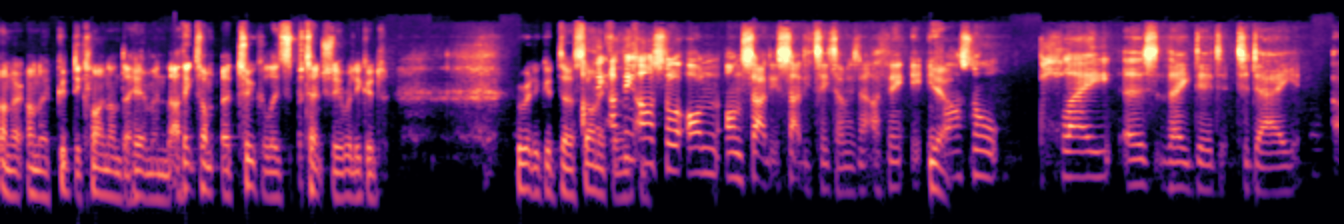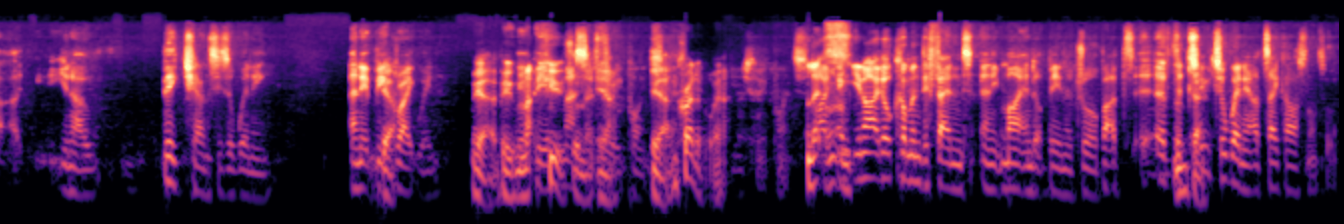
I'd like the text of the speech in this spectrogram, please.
on a on a good decline under him, and I think Tom uh, Tuchel is potentially a really good, a really good uh, I signing. think, for I think Arsenal on on Saturday, Saturday tea time, isn't it? I think if Yeah. Arsenal play as they did today, uh, you know, big chances of winning, and it'd be Yeah. a great win. yeah, it'd be, ma- be huge, massive wouldn't it? Yeah, three points, yeah, yeah. incredible. Yeah. Huge three points. Let's- I think United will come and defend, and it might end up being a draw. But of the Okay. two to win it, I'd take Arsenal to win.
